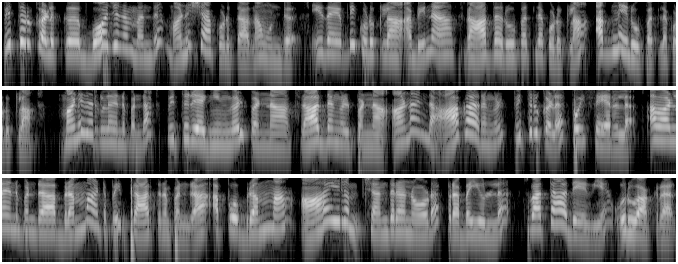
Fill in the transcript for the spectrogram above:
பித்ருக்களுக்கு போஜனம் வந்து மனுஷா கொடுத்தாதான் உண்டு. இதை எப்படி கொடுக்கலாம் அப்படின்னா சிராத ரூபத்துல கொடுக்கலாம் அக்னி ரூபத்துல கொடுக்கலாம். மனிதர்களும் என்ன பண்றா பித்ரு பண்ணா சிராதங்கள் பண்ணா ஆனா இந்த ஆகாரங்கள் பித்ருக்களை போய் சேரல. அவள் என்ன பண்றா பிரம்மாட்ட போய் பிரார்த்தனை பண்றா. அப்போ பிரம்மா ஆயிரம் சந்திரனோட பிரபையுள்ள ஸ்வதா தேவிய உருவாக்குறார்.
